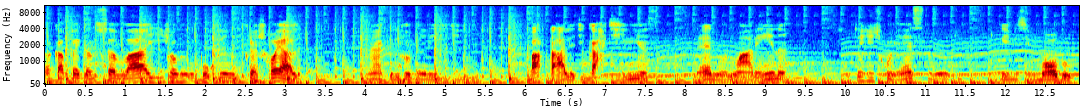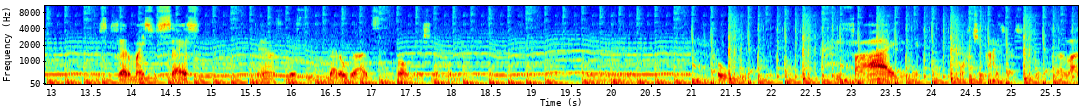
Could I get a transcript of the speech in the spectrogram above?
Eu pegando o celular e jogando um pouquinho de Crash Royale, né? Aquele joguinho ali de batalha, de cartinhas, né? Numa, numa arena. Muita gente conhece também aqui, um gamezinho mobile, os que fizeram mais sucesso, né? Desse Battlegrounds, atualmente, né? Como, Fire, né? Fortnite, eu acho que celular.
